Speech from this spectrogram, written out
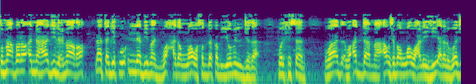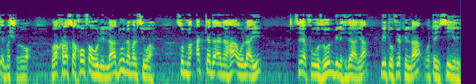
ثم أخبر أن هذه العمارة لا تليق إلا بمن وحد الله وصدق بيوم الجزاء والحساب وأدى ما أوجب الله عليه على الوجه المشروع وأخلص خوفه لله دون من سواه. ثم أكد أن هؤلاء سيفوزون بالهداية بتوفيق الله وتيسيره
